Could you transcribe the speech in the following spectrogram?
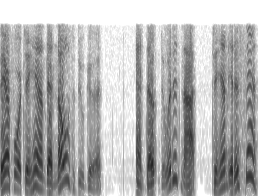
Therefore, to him that knows to do good and do, do it is not, to him it is sin.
